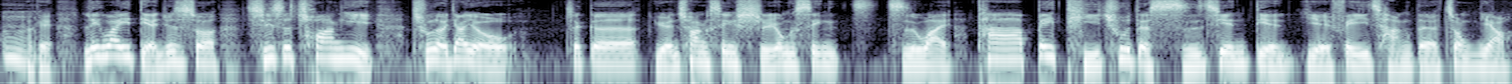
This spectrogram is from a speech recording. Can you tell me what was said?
嗯，OK。另外一点就是说，其实创意除了要有。这个原创性、实用性之外，它被提出的时间点也非常的重要。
